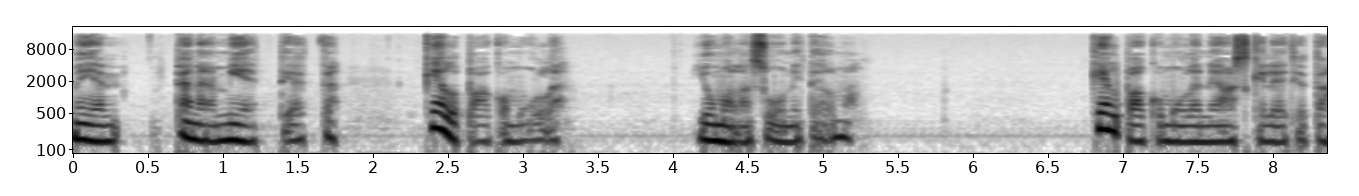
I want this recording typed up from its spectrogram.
meidän tänään miettiä, että kelpaako mulle Jumalan suunnitelma? Kelpaako mulle ne askeleet, joita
